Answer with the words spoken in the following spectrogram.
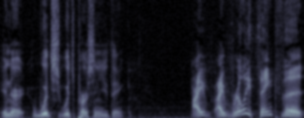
in there, which which person you think? I I really think that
